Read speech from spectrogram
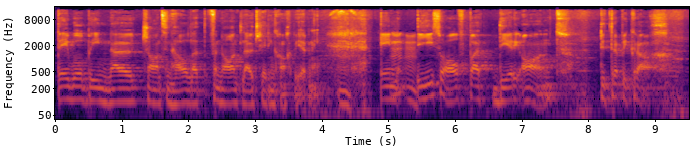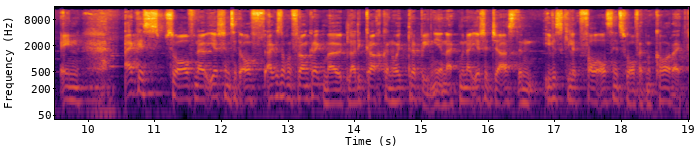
there will be no chance in hell dat vanaand load shedding gaan gebeur nie. Mm. En mm -mm. hier so halfpad deur die aand toe trip die krag. En ek is so half nou eers in Suid-Afrika. Ek is nog in Frankryk mode, laat die krag kan nooit trip nie en ek moet nou eers adjust en iewes skielik val alles net so half uit mekaar uit.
